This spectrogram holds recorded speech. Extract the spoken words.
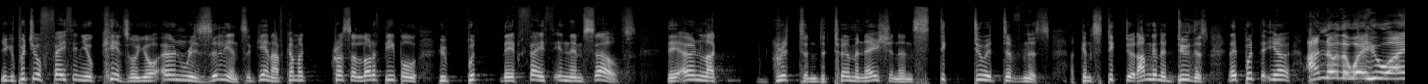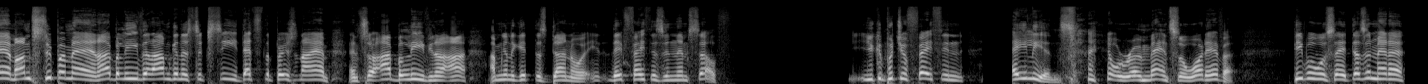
You can put your faith in your kids or your own resilience. Again, I've come across a lot of people who put their faith in themselves, their own like grit and determination and stick to itiveness. I can stick to it. I'm going to do this. They put the, you know, I know the way who I am. I'm Superman. I believe that I'm going to succeed. That's the person I am. And so I believe, you know, I, I'm going to get this done. Or eh, their faith is in themselves. You can put your faith in aliens or romance or whatever. People will say it doesn't matter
